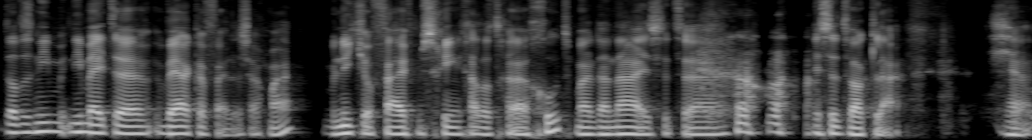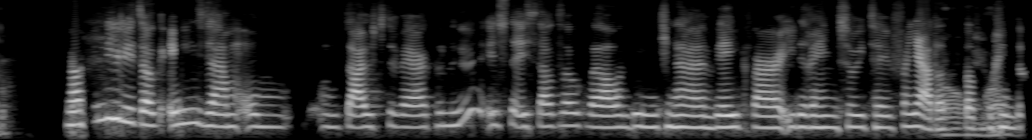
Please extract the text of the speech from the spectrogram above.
dat is niet, niet mee te werken verder, zeg maar. Een minuutje of vijf misschien gaat het goed. Maar daarna is het, eh, is het wel klaar. Ja. Maar vinden jullie het ook eenzaam om, om thuis te werken nu? Is, is dat ook wel een dingetje na een week waar iedereen zoiets heeft van ja, dat, Oh, dat begint ook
